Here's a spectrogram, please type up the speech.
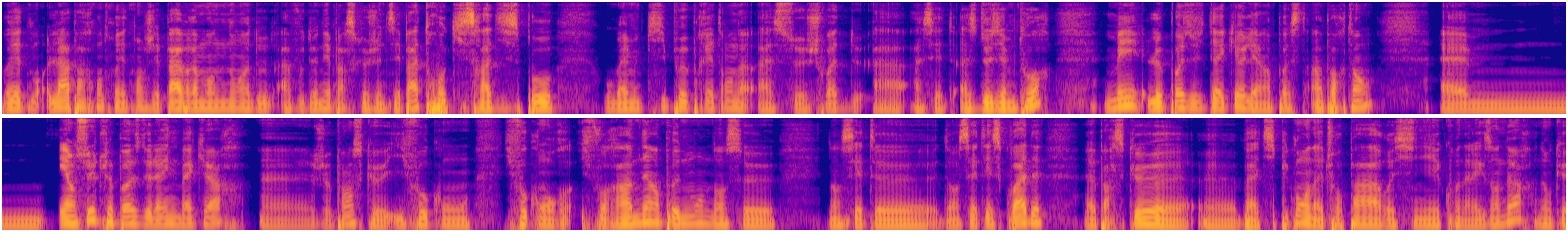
Honnêtement, là, par contre, honnêtement, j'ai pas vraiment de nom à, vous donner parce que je ne sais pas trop qui sera dispo ou même qui peut prétendre à ce choix de, à, cette, à ce deuxième tour. Mais le poste de tackle est un poste important. Euh, et ensuite, le poste de linebacker, je pense qu'il faut qu'on, il faut qu'on, il faut ramener un peu de monde dans ce, dans cette, euh, dans cette escouade euh, parce que euh, bah, typiquement on n'a toujours pas re-signé Quan Alexander. Donc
